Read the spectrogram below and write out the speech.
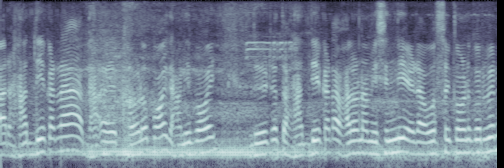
আর হাত দিয়ে কাটা খড়ও পাওয়াই ধানই পাওয়াই দুইটা তো হাত দিয়ে কাটা ভালো না, মেশিন দিয়ে, এটা অবশ্যই কমেন্ট করবেন।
